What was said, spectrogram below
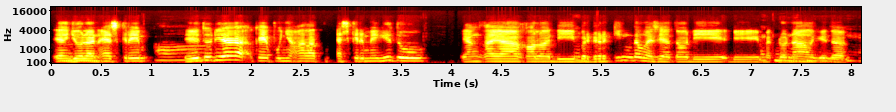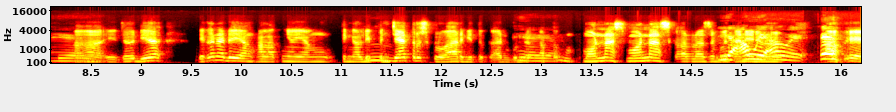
yang Hmm. jualan es krim. Oh. Jadi itu dia kayak punya alat es krimnya gitu. Yang kayak kalau di Burger King tuh nggak sih atau di di McDonald gitu. Iya, iya, Heeh, iya. itu dia dia kan ada yang alatnya yang tinggal Hmm. dipencet terus keluar gitu kan. Bunda, Iya, apa Monas, Monas kalau Iya, sebutannya awe, dulu. awe. Eh, Oke.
